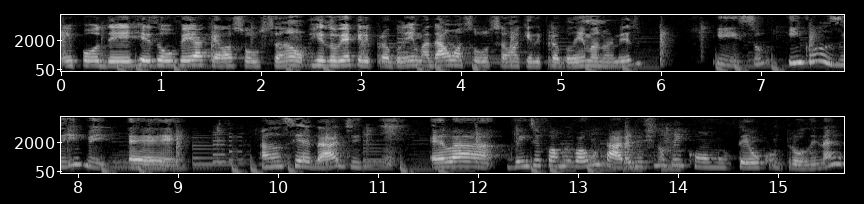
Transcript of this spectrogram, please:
em poder resolver aquela solução, resolver aquele problema, dar uma solução àquele problema, não é mesmo? Isso. Inclusive, é, a ansiedade ela vem de forma involuntária. A gente não tem como ter o controle, né?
